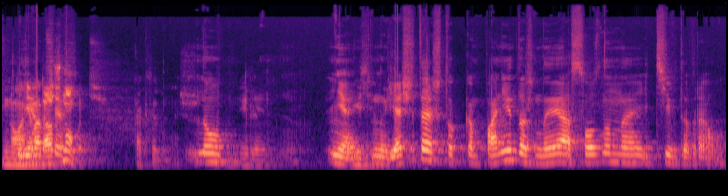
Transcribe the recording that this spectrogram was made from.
Ну, не должно быть. Как ты думаешь? Ну, Или... Не, ну я считаю, что компании должны осознанно идти в DevRel.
